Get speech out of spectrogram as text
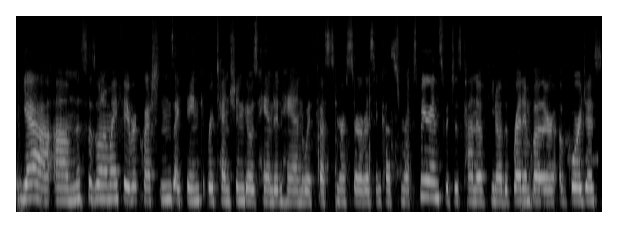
Yeah, um, this is one of my favorite questions. I think retention goes hand in hand with customer service and customer experience, which is kind of you know the bread and butter of Gorgias.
